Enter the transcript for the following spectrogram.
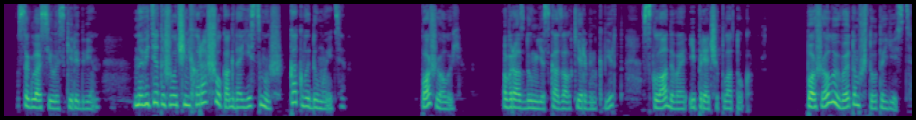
— согласилась Киридвен. «Но ведь это же очень хорошо, когда есть мышь, как вы думаете?» «Пожалуй», в раздумье сказал Кервин Квирт, складывая и пряча платок. Пожалуй, в этом что-то есть.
